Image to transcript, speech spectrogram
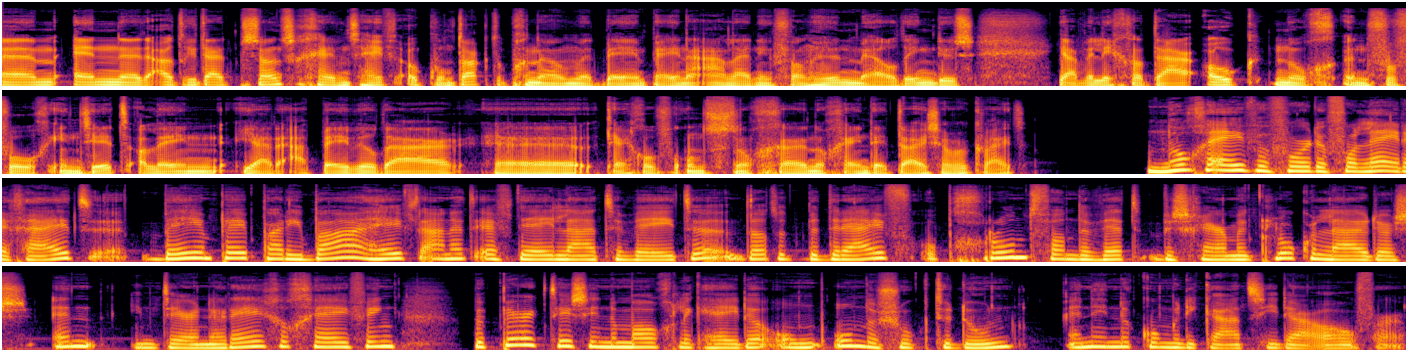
Um, en de autoriteit persoonsgegevens heeft ook contact opgenomen met BNP naar aanleiding van hun melding. Dus ja, wellicht dat daar ook nog een vervolg in zit. Alleen ja, de AP wil daar tegenover ons nog, uh, nog geen details over kwijt. Nog even voor de volledigheid. BNP Paribas heeft aan het FD laten weten dat het bedrijf op grond van de wet bescherming klokkenluiders en interne regelgeving beperkt is in de mogelijkheden om onderzoek te doen en in de communicatie daarover.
